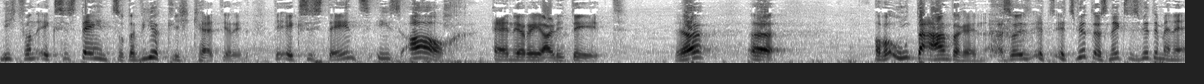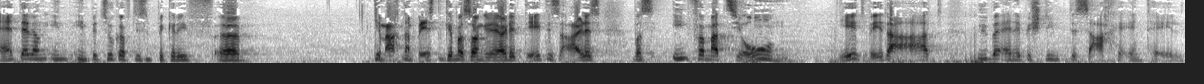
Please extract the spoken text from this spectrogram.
nicht von Existenz oder Wirklichkeit die Rede. Die Existenz ist auch eine Realität. Ja? Äh, aber unter anderem, also jetzt, jetzt wird als nächstes wird ihm eine Einteilung in, in Bezug auf diesen Begriff äh, gemacht. Am besten kann man sagen, Realität ist alles, was Information jedweder Art über eine bestimmte Sache enthält.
